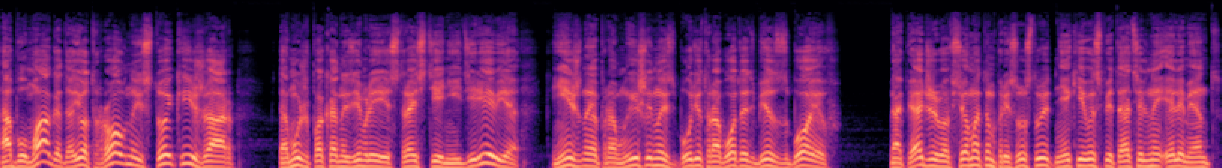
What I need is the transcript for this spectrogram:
а бумага дает ровный стойкий жар. К тому же, пока на земле есть растения и деревья, книжная промышленность будет работать без сбоев. Опять же, во всем этом присутствует некий воспитательный элемент.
